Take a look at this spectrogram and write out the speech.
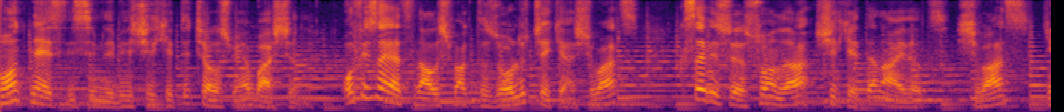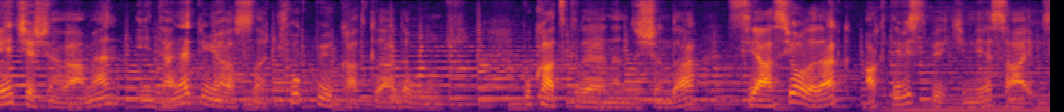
Contnest isimli bir şirkette çalışmaya başladı. Ofis hayatına alışmakta zorluk çeken Schwartz, kısa bir süre sonra şirketten ayrıldı. Schwartz, genç yaşına rağmen internet dünyasına çok büyük katkılarda bulundu. Bu katkılarının dışında siyasi olarak aktivist bir kimliğe sahipti.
